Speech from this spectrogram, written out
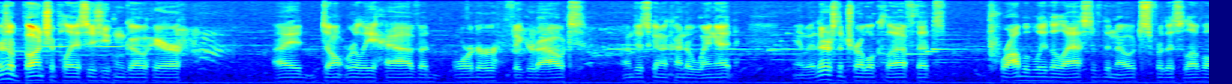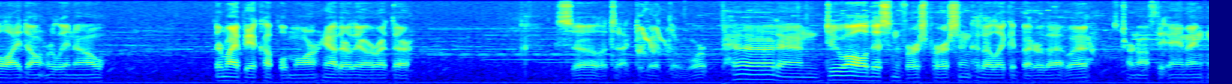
There's a bunch of places you can go here. I don't really have an order figured out. I'm just gonna kind of wing it. Anyway, there's the treble clef. That's probably the last of the notes for this level. I don't really know. There might be a couple more. Yeah, there they are right there. So let's activate the warp pad and do all of this in first person because I like it better that way. Let's turn off the aiming.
